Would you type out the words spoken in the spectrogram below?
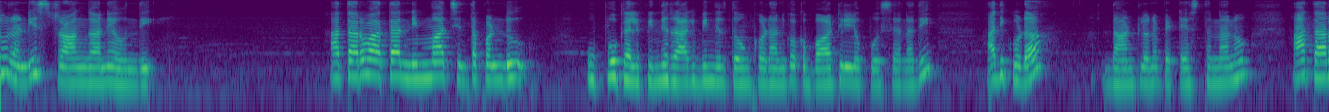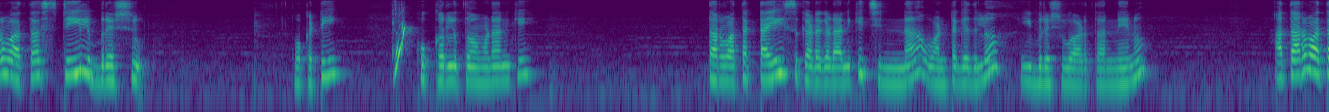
చూడండి స్ట్రాంగ్గానే ఉంది. ఆ తర్వాత నిమ్మ చింతపండు ఉప్పు కలిపింది రాగి బిందెలు తోముకోవడానికి ఒక బాటిల్లో పోసాను అది. అది కూడా దాంట్లోనే పెట్టేస్తున్నాను. ఆ తర్వాత స్టీల్ బ్రష్ ఒకటి కుక్కర్లు తోమడానికి తర్వాత టైల్స్ కడగడానికి చిన్న వంటగదిలో ఈ బ్రష్ వాడతాను నేను. ఆ తర్వాత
